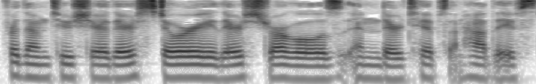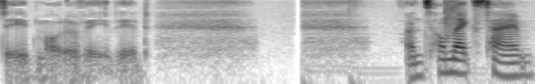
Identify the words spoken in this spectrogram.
for them to share their story, their struggles, and their tips on how they've stayed motivated. Until next time.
